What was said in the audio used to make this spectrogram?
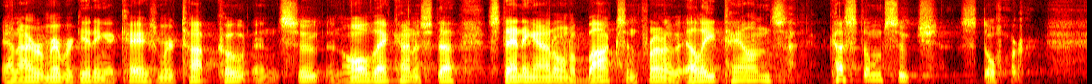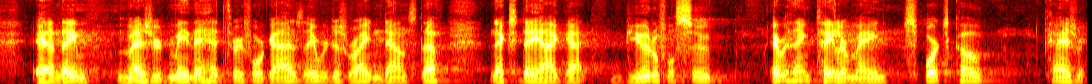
And I remember getting a cashmere top coat and suit and all that kind of stuff, standing out on a box in front of LA Town's custom suit store. And they measured me. They had three or four guys. They were just writing down stuff. Next day, I got beautiful suit, everything tailor made, sports coat, cashmere.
